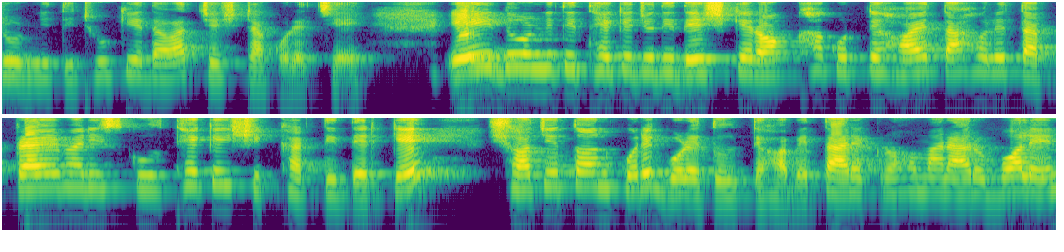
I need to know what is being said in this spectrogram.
দুর্নীতি ঢুকিয়ে দেওয়ার চেষ্টা করেছে। এই দুর্নীতি থেকে যদি দেশকে রক্ষা করতে হয়, তাহলে তা প্রাইমারি স্কুল থেকেই শিক্ষার্থীদেরকে সচেতন করে গড়ে তুলতে হবে। তারেক রহমান আরও বলেন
